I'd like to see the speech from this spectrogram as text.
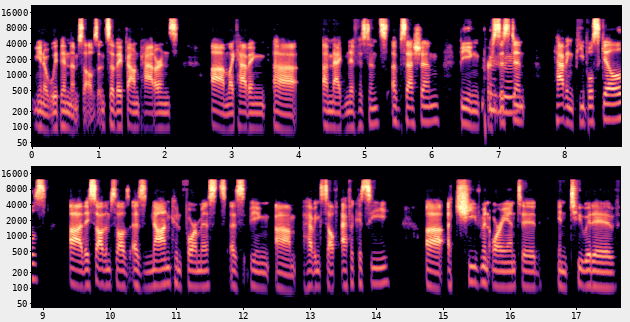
you know within themselves and so they found patterns um like having uh a magnificence obsession being persistent having people skills uh they saw themselves as non-conformists as being um having self-efficacy uh achievement oriented intuitive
